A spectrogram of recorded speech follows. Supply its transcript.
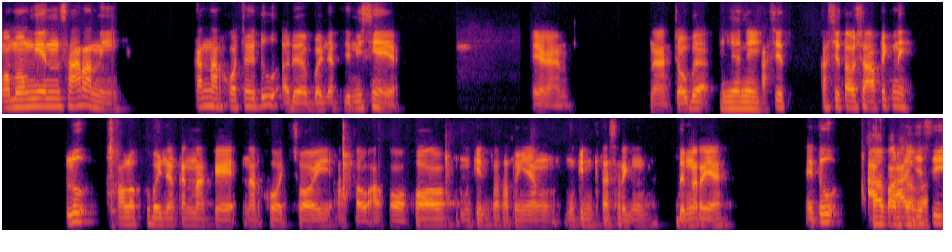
ngomongin saran nih kan narkocoy itu ada banyak jenisnya ya Iya kan nah coba Iya nih. kasih kasih tahu Syafiq nih lu kalau kebanyakan make narkocoy atau alkohol mungkin salah satu yang mungkin kita sering denger ya itu apa Sabar, aja sabar. sih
